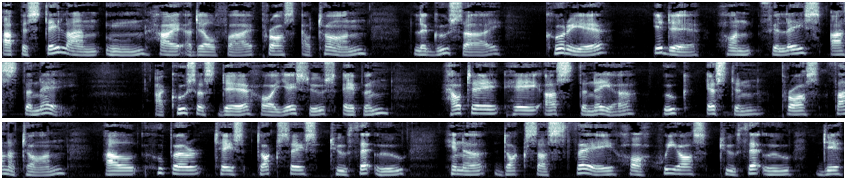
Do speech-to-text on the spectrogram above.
apistelan un hai adelphi pros auton legusai curie ide hon philes asthene accusas de ho Jesus epen haute he asthenea uk estin pros thanaton al huper tes doxes tu theu hina doxas the ho huios tu theu de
